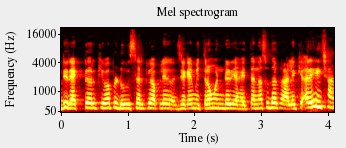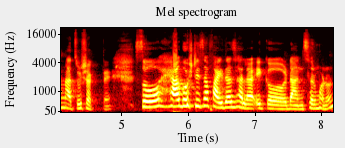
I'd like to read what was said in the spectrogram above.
डिरेक्टर किंवा प्रोड्युसर किंवा आपले जे काही मित्रमंडळी आहेत त्यांना सुद्धा कळाले की अरे ही छान नाचू शकते. सो ह्या गोष्टीचा फायदा झाला एक डान्सर म्हणून.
